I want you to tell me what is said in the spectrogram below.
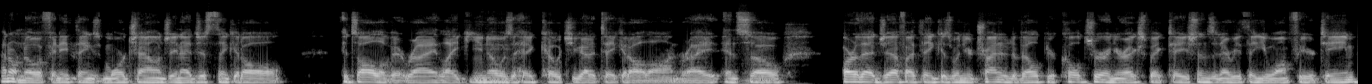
I don't know if anything's more challenging. I just think it all it's all of it, right? Like you mm-hmm. know as a head coach you got to take it all on, right? And so mm-hmm. Part of that Jeff I think is when you're trying to develop your culture and your expectations and everything you want for your team,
